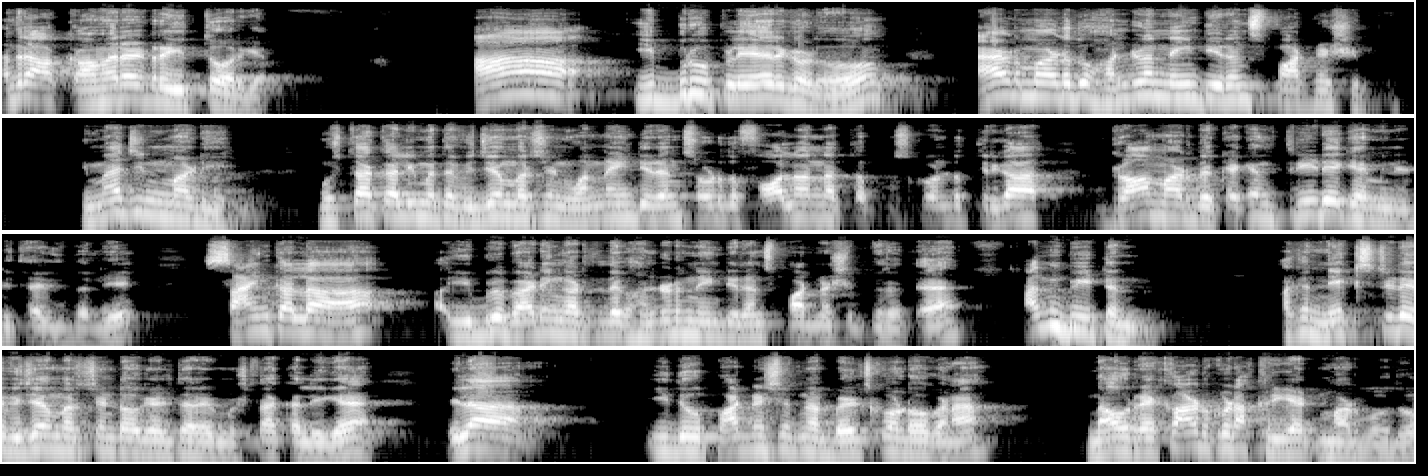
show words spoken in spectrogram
ಅಂದ್ರೆ ಆ ಕಾಮರಾಡ್ರಿ ಇತ್ತು ಅವ್ರಿಗೆ. ಆ ಇಬ್ರು ಪ್ಲೇಯರ್ಗಳು ಆಡ್ ಮಾಡೋದು hundred ninety runs partnership imagine ಮಾಡಿ. ಮುಸ್ತಾಕ್ ಅಲಿ ಮತ್ತೆ Vijay Merchant one ninety runs ಹೊಡೆದು ಫಾಲೋ ಅನ್ನ ತಪ್ಪಿಸ್ಕೊಂಡು ತಿರ್ಗಾ ಡ್ರಾ ಮಾಡ್ಬೇಕು. ಯಾಕಂದ್ರೆ ತ್ರೀ ಡೇ ಗೇಮ್ ನಡೀತಾ ಇದ್ದಲ್ಲಿ ಸಾಯಂಕಾಲ ಇಬ್ರು ಬ್ಯಾಟಿಂಗ್ ಆಡ್ತಿದ್ದಾಗ ಹಂಡ್ರೆಡ್ ನೈಂಟಿ ರನ್ಸ್ ಪಾರ್ಟ್ನರ್ಶಿಪ್ ಇರುತ್ತೆ. ಅನ್ಬೀಟನ್ ಆಗ ನೆಕ್ಸ್ಟ್ ಡೇ ವಿಜಯ್ ಮರ್ಚೆಂಟ್ ಹೋಗಿ ಹೇಳ್ತಾರೆ ಮುಷ್ತಾಕ್ ಅಲಿಗೆ, ಇಲ್ಲ, ಇದು ಪಾರ್ಟ್ನರ್ಶಿಪ್ನ ಬೆಳೆಸ್ಕೊಂಡು ಹೋಗೋಣ. ನಾವು ರೆಕಾರ್ಡ್ ಕೂಡ ಕ್ರಿಯೇಟ್ ಮಾಡ್ಬೋದು.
